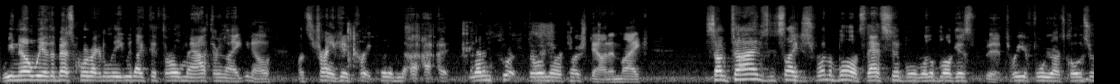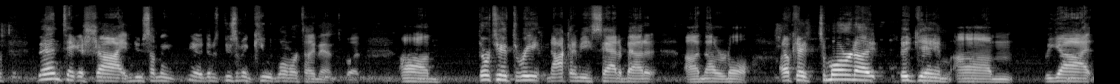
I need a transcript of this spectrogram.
we know we have the best quarterback in the league. We like to throw him out there and like you know, let's try and get a, let him throw another touchdown. And like sometimes it's like just run the ball. It's that simple. Run the ball gets three or four yards closer, then take a shot and do something. You know, do something cute with one of our tight ends. But um, 13-3, not going to be sad about it. Uh, not at all. Okay, tomorrow night, big game. Um, we got.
